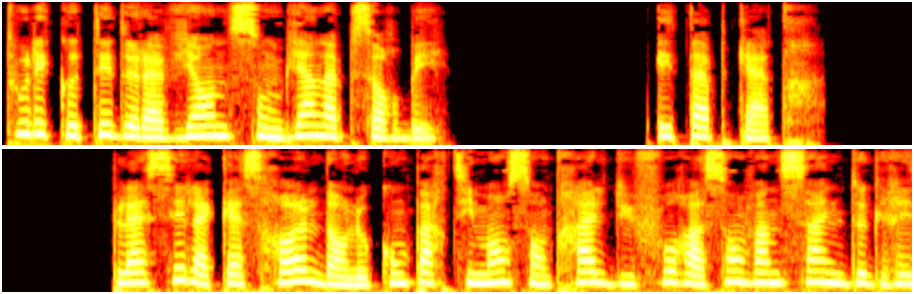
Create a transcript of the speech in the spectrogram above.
tous les côtés de la viande sont bien absorbés. Étape 4. Placez la casserole dans le compartiment central du four à 125 degrés.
